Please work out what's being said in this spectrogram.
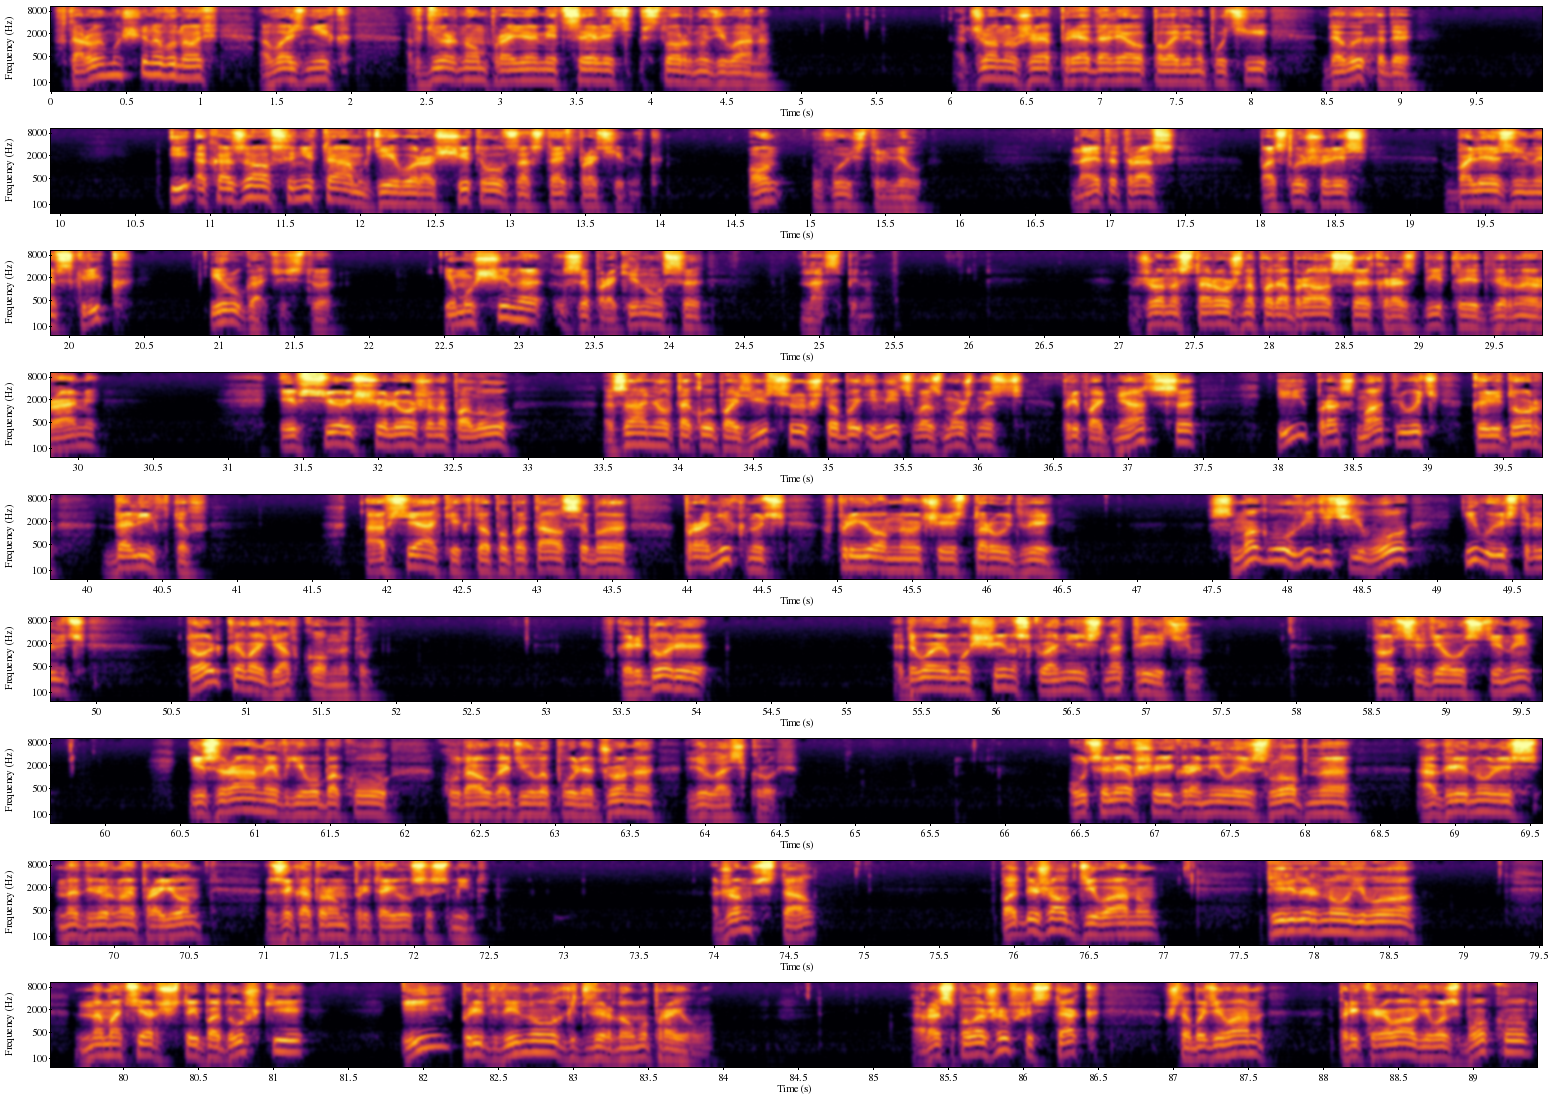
Второй мужчина вновь возник в дверном проеме, целясь в сторону дивана. Джон уже преодолел половину пути до выхода и оказался не там, где его рассчитывал застать противник. Он выстрелил. На этот раз послышались болезненный вскрик и ругательство, и мужчина запрокинулся на спину. Джон осторожно подобрался к разбитой дверной раме и все еще лежа на полу занял такую позицию, чтобы иметь возможность приподняться и просматривать коридор до лифтов, а всякий, кто попытался бы проникнуть в приемную через вторую дверь, смог бы увидеть его и выстрелить, только войдя в комнату. В коридоре двое мужчин склонились на третьем. Тот сидел у стены. Из раны в его боку, куда угодила пуля Джона, лилась кровь. Уцелевшие громилы злобно оглянулись на дверной проем, за которым притаился Смит. Джон встал, подбежал к дивану, перевернул его на матерчатой подушке и придвинул к дверному проему. Расположившись так, чтобы диван прикрывал его сбоку,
